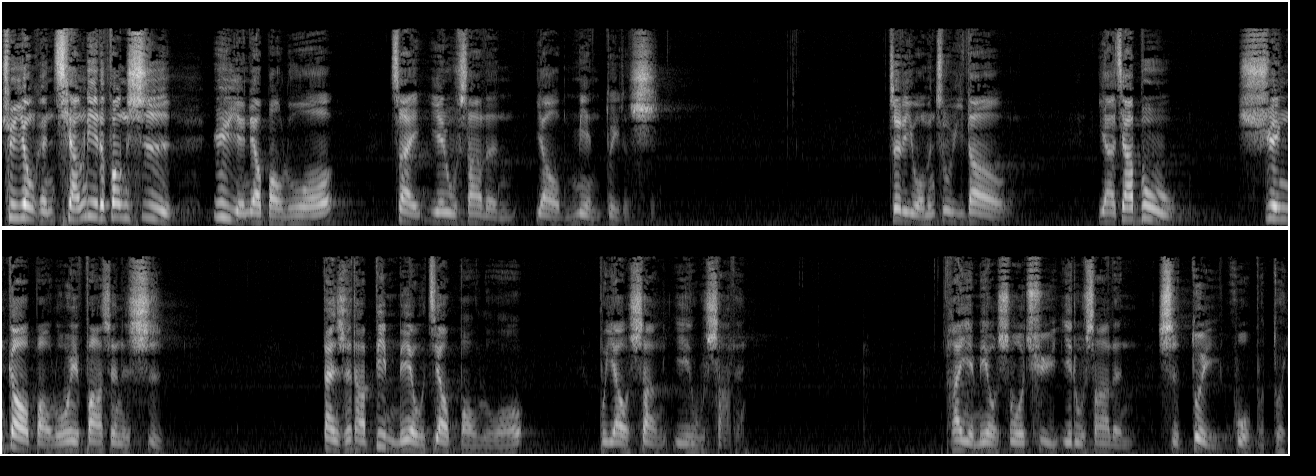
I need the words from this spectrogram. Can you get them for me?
却用很强烈的方式预言了保罗在耶路撒冷要面对的事。这里我们注意到雅加布宣告保罗会发生的事，但是他并没有叫保罗不要上耶路撒冷，他也没有说去耶路撒冷是对或不对。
